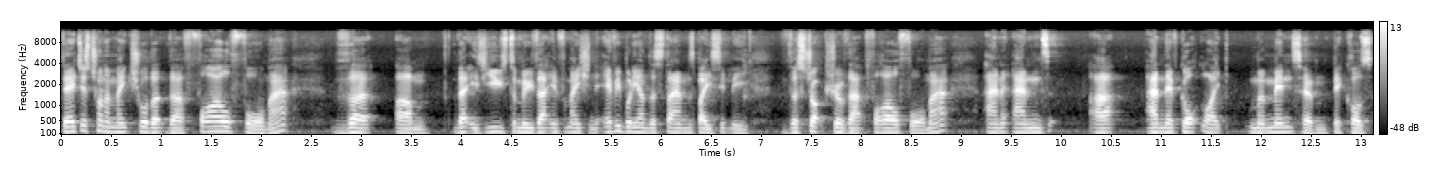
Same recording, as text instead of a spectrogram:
They're just trying to make sure that the file format that um, that is used to move that information, everybody understands basically the structure of that file format, and and uh, and they've got like momentum because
